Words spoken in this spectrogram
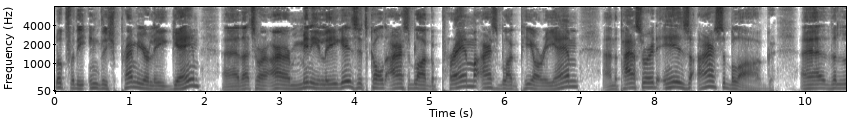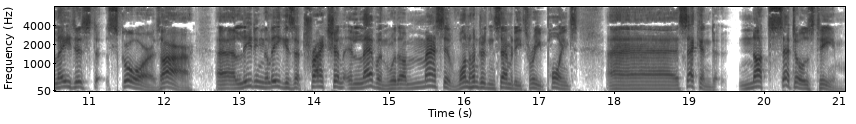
Look for the English Premier League game. Uh, that's where our mini league is. It's called Arseblog Prem, Arseblog P-R-E-M, and the password is Arseblog. Uh, the latest scores are uh, leading the league is Attraction 11 with a massive 173 points. Uh, second, Not Seto's team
